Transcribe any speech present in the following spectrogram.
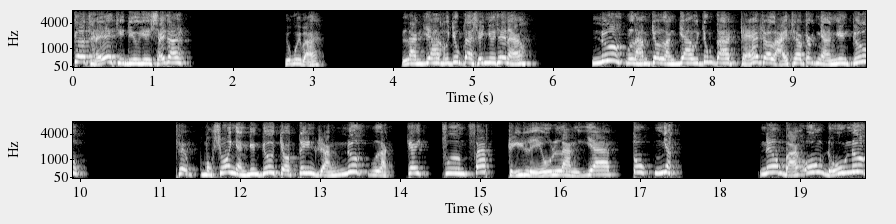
cơ thể thì điều gì xảy ra? Thưa quý bạn làn da của chúng ta sẽ như thế nào? Nước làm cho làn da của chúng ta trẻ trở lại theo các nhà nghiên cứu. Theo một số nhà nghiên cứu cho tin rằng nước là cái phương pháp trị liệu làn da tốt nhất. Nếu bạn uống đủ nước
